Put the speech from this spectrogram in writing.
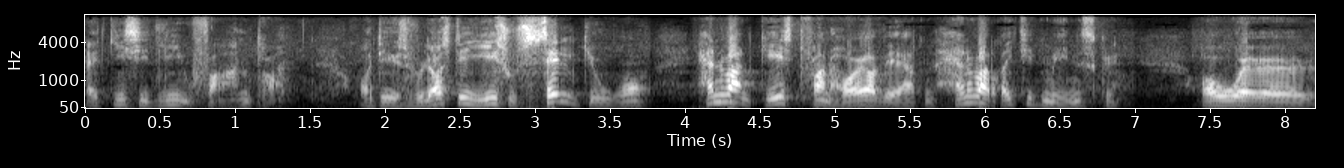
at give sit liv for andre. Og det er selvfølgelig også det, Jesus selv gjorde. Han var en gæst fra en højere verden. Han var et rigtigt menneske. Og øh,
